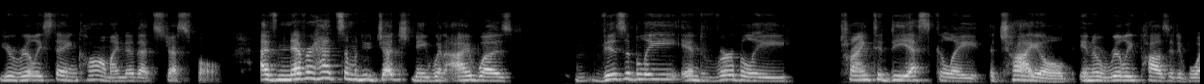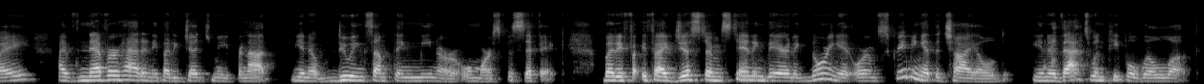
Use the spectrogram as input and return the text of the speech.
you're really staying calm. I know that's stressful. I've never had someone who judged me when I was visibly and verbally trying to de escalate a child in a really positive way. I've never had anybody judge me for not, you know, doing something meaner or more specific. But if, if I just am standing there and ignoring it or I'm screaming at the child, you know, that's when people will look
